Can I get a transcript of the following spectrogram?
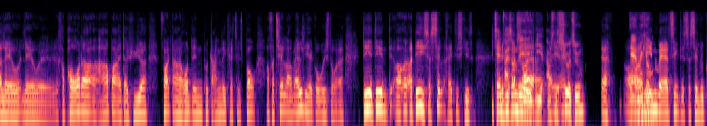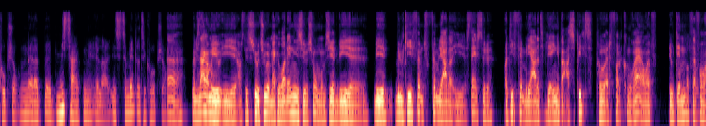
at lave, lave øh, rapporter og arbejde og hyre folk, der er rundt inde på gangene i Christiansborg, og fortæller om alle de her gode historier. Det, det, og, og det er i sig selv rigtig skidt. Vi talte faktisk om det er- i afsnit er- er- 27. Ja, og, Ja, man kan jo- endnu værre ting, det er så selve korruptionen, eller øh, mistanken, eller incitamentet til korruption. Ja. Men vi snakker om i, i afsnit 27, at man kan godt ende i en situation, hvor man siger, at vi, øh, vi, vi vil give 5, 5 milliarder i statsstøtte, og de 5 milliarder, de bliver egentlig bare spildt på, at folk konkurrerer om, at det er jo dem, der får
